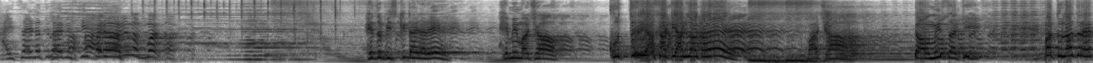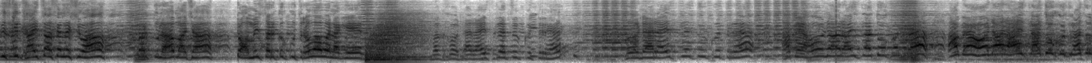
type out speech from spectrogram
खायचं आहे ना तुला हे बिस्किट पण. हे जे बिस्किट आहे ना रे हे मी माझ्या कुत्र्यासाठी आणलं होतं रे? माझ्या टॉमीसाठी. पण तुला जर हे बिस्किट खायचं असेल ना शिवा तर तुला माझ्या टॉमी सारखं कुत्र व्हावं लागेल. मग होणार आहेस ना तू कुत्र? होणार आहेस ना तू कुत्र? अबे होणार आहेस ना तू कुत्र? अबे होणार आहेस ना तू कुत्र? तर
